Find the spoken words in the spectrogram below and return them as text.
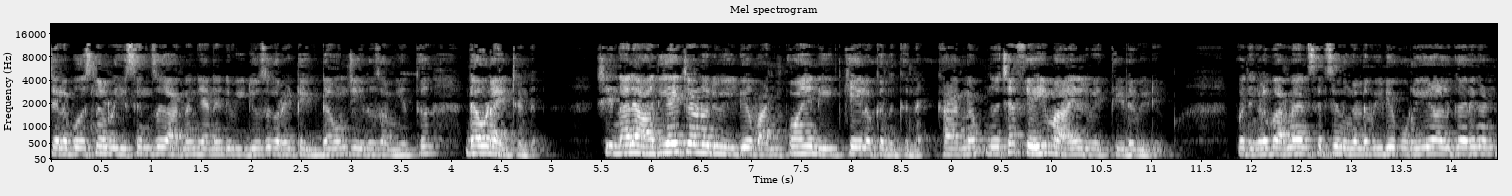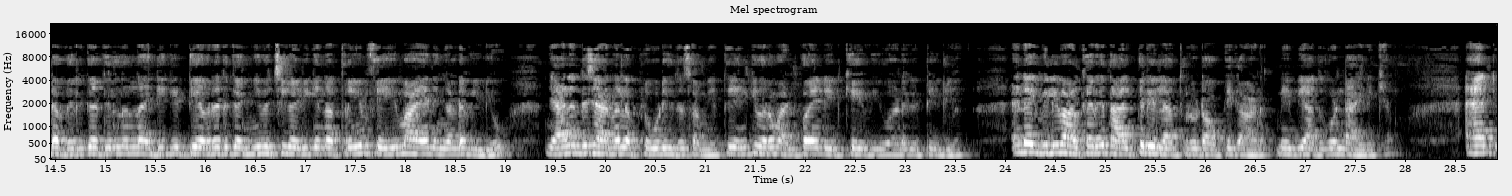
ചില പേഴ്സണൽ റീസൺസ് കാരണം ഞാൻ എന്റെ വീഡിയോസ് കുറേ ടേക്ക് ഡൗൺ ചെയ്ത സമയത്ത് ഡൗൺ ആയിട്ടുണ്ട്. പക്ഷെ എന്നാലും ആദ്യമായിട്ടാണ് ഒരു വീഡിയോ വൺ പോയിന്റ് എയ്റ്റ് കെയിലൊക്കെ നിൽക്കുന്നത്. കാരണം എന്ന് വെച്ചാൽ ഫെയിം ആയ ഒരു വ്യക്തിയുടെ വീഡിയോ ഇപ്പൊ നിങ്ങൾ പറഞ്ഞ അനുസരിച്ച് നിങ്ങളുടെ വീഡിയോ കുറേ ആൾക്കാർ കണ്ട് അവർക്ക് അതിൽ നിന്ന് അരി കിട്ടി അവരത് കഞ്ഞി വെച്ച് കഴിക്കുന്ന അത്രയും ഫെയിം ആയ നിങ്ങളുടെ വീഡിയോ ഞാൻ എന്റെ ചാനൽ അപ്ലോഡ് ചെയ്ത സമയത്ത് എനിക്ക് വെറും one point eight K view ആണ് കിട്ടിയിട്ടുള്ളത്. എന്റെ ഐ ബിലീവ് ആൾക്കാർക്ക് താല്പര്യമില്ലാത്തൊരു ടോപ്പിക്കാണ് മേ ബി അതുകൊണ്ടായിരിക്കാം. ആൻഡ്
